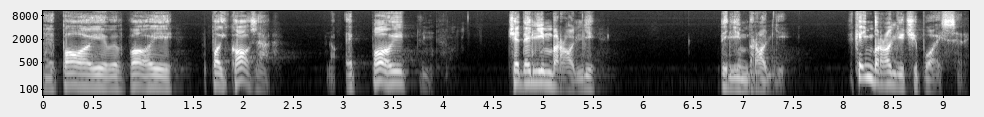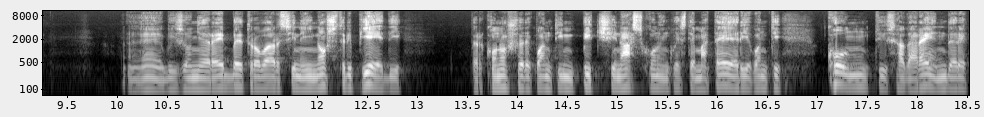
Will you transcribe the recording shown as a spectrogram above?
e poi, poi, poi cosa? No, e poi c'è degli imbrogli. Degli imbrogli. E che imbrogli ci può essere? Eh, bisognerebbe trovarsi nei nostri piedi per conoscere quanti impicci nascono in queste materie, quanti conti sa da rendere.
